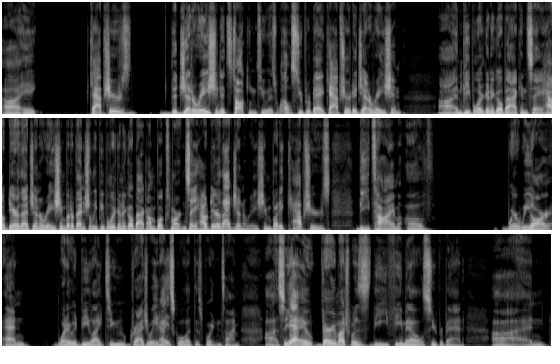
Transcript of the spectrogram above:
Uh, it captures the generation it's talking to as well. Superbad captured a generation. Uh, and people are going to go back and say, How dare that generation? But eventually, people are going to go back on Booksmart and say, How dare that generation? But it captures the time of where we are and what it would be like to graduate high school at this point in time. Uh, so, yeah, it very much was the female Superbad. Uh, and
